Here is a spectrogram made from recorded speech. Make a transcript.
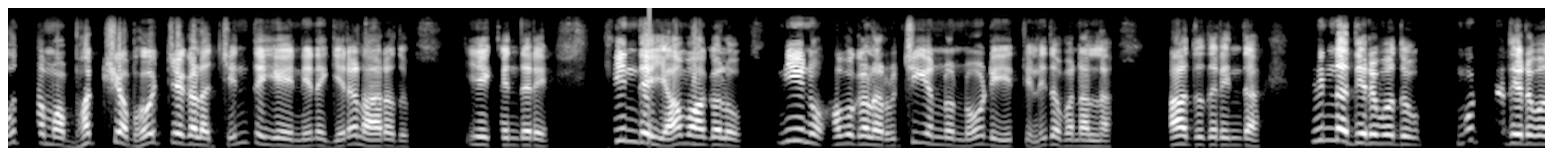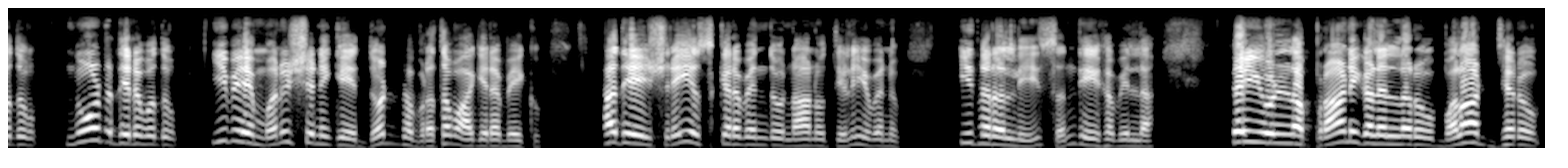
ಉತ್ತಮ ಭಕ್ಷ್ಯ ಭೋಜ್ಯಗಳ ಚಿಂತೆಯೇ ನಿನಗಿರಲಾರದು. ಏಕೆಂದರೆ ಹಿಂದೆ ಯಾವಾಗಲೂ ನೀನು ಅವುಗಳ ರುಚಿಯನ್ನು ನೋಡಿ ತಿಳಿದವನಲ್ಲ. ಆದುದರಿಂದ ತಿನ್ನದಿರುವುದು, ಮುಟ್ಟದಿರುವುದು, ನೋಡದಿರುವುದು ಇವೇ ಮನುಷ್ಯನಿಗೆ ದೊಡ್ಡ ವ್ರತವಾಗಿರಬೇಕು. ಅದೇ ಶ್ರೇಯಸ್ಕರವೆಂದು ನಾನು ತಿಳಿಯುವೆನು. ಇದರಲ್ಲಿ ಸಂದೇಹವಿಲ್ಲ. ಕೈಯುಳ್ಳ ಪ್ರಾಣಿಗಳೆಲ್ಲರೂ ಬಲಾಢ್ಯರು,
